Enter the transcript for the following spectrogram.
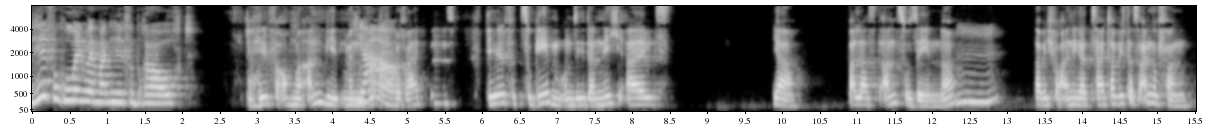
Hilfe holen, wenn man Hilfe braucht. Ja, Hilfe auch nur anbieten, wenn Ja. du wirklich bereit bist, die Hilfe zu geben und sie dann nicht als, ja, Ballast anzusehen, ne? Mhm. Da habe ich vor einiger Zeit habe ich das angefangen.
